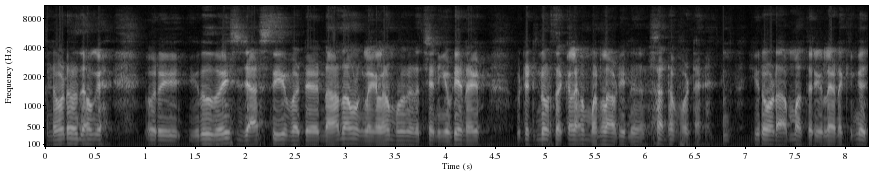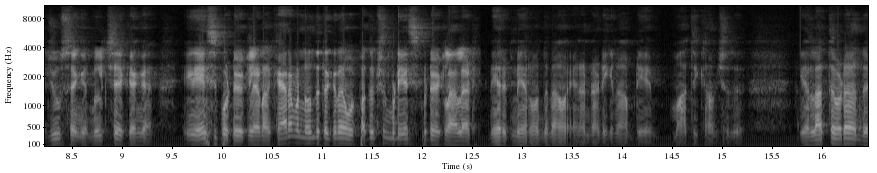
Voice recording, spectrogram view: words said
என்னோட வந்து அவங்க ஒரு இருபது வயசு ஜாஸ்தி பட் நான் தான் உங்களை கல்யாணம் பண்ண நினைச்சேன். நீங்கள் எப்படி எனக்கு விட்டுட்டு இன்னொருத்த கல்யாணம் பண்ணலாம் அப்படின்னு சண்டை போட்டேன். ஹீரோட அம்மா தெரியல எனக்கு இங்கே ஜூஸ் எங்கே மில்க் ஷேக் எங்கே இங்கே ஏசி போட்டு வைக்கல. நான் கேரமன் வந்துட்டு இருக்கிறேன் ஒரு பத்து நிமிஷம் முன்னாடி ஏசி போட்டு வைக்கலாம்ல. நேருக்கு நேரம் வந்து நான் என்ன நடிக்கணும் அப்படியே மாற்றி காமிச்சது. எல்லாத்த விட அந்த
